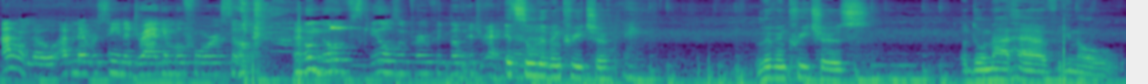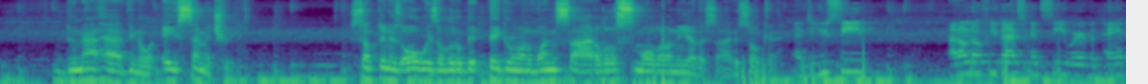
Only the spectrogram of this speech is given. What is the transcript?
I don't know. I've never seen a dragon before, so I don't know if scales are perfect on a dragon. It's a living creature. living creatures do not have, you know, do not have, you know, asymmetry. Something is always a little bit bigger on one side, a little smaller on the other side. It's okay. And do you see? I don't know if you guys can see where the paint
